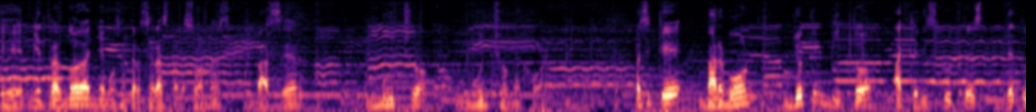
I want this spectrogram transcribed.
eh, mientras no dañemos a terceras personas, va a ser mucho, mucho mejor. Así que, Barbón, yo te invito a que disfrutes de tu,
